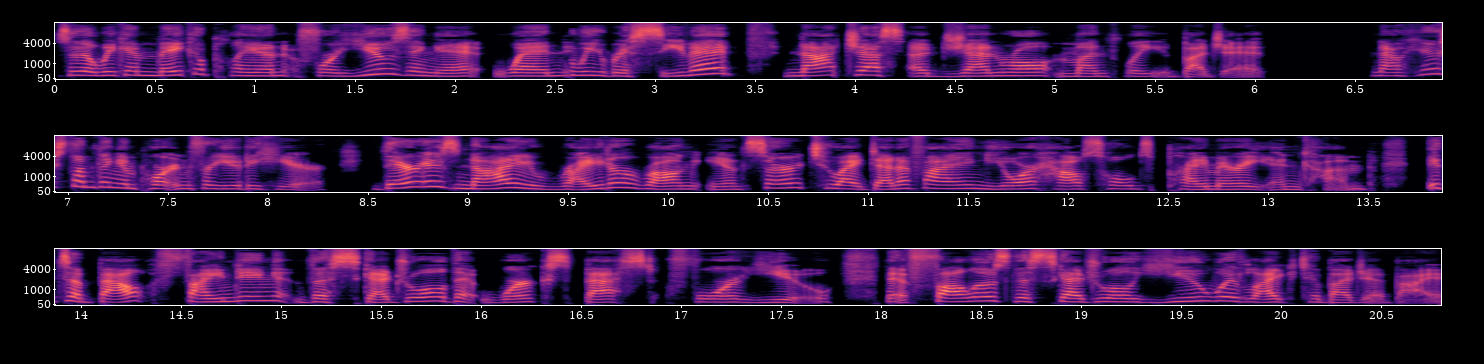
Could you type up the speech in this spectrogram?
so that we can make a plan for using it when we receive it, not just a general monthly budget. Now, here's something important for you to hear. There is not a right or wrong answer to identifying your household's primary income. It's about finding the schedule that works best for you, that follows the schedule you would like to budget by.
